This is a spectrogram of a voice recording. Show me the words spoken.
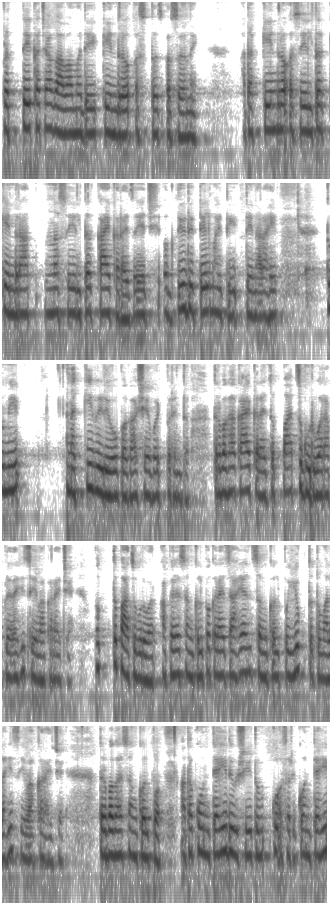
प्रत्येकाच्या गावामध्ये केंद्र असतंच असं नाही. आता केंद्र असेल तर केंद्रात नसेल तर काय करायचं याची अगदी डिटेल माहिती देणार आहे. तुम्ही नक्की व्हिडिओ बघा शेवटपर्यंत. तर बघा काय करायचं? पाच गुरुवार आपल्याला ही सेवा करायची आहे. फक्त पाच गुरुवार. आपल्याला संकल्प करायचा आहे आणि संकल्पयुक्त तुम्हाला ही सेवा करायची आहे. तर बघा संकल्प. आता कोणत्याही दिवशी तुम को सॉरी कोणत्याही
